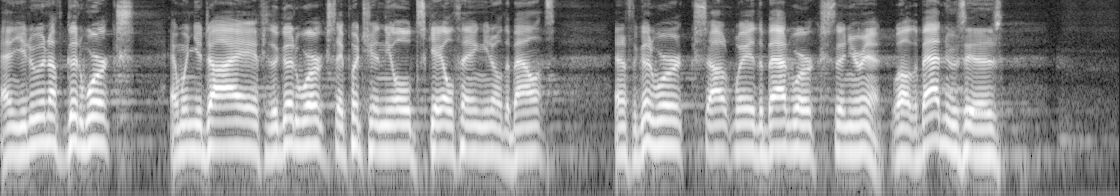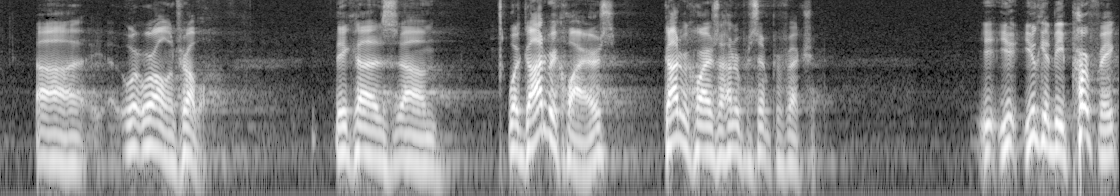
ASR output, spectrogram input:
And you do enough good works, and when you die, if the good works, they put you in the old scale thing, you know, the balance. And if the good works outweigh the bad works, then you're in. Well, the bad news is uh, we're, we're all in trouble because um, what God requires, God requires 100% perfection. You, you, you, could be perfect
